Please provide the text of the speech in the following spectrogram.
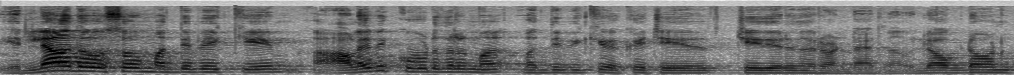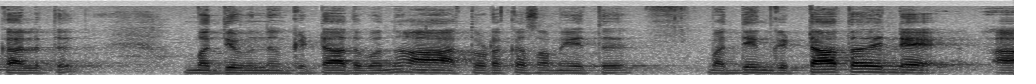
എല്ലാ ദിവസവും മദ്യപിക്കുകയും അളവിൽ കൂടുതൽ മദ്യപിക്കുകയൊക്കെ ചെയ്ത് ചെയ്തിരുന്നവരുണ്ടായിരുന്നു. ലോക്ക്ഡൗൺ കാലത്ത് മദ്യമൊന്നും കിട്ടാതെ വന്നു. ആ തുടക്ക സമയത്ത് മദ്യം കിട്ടാത്തതിന്റെ ആ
